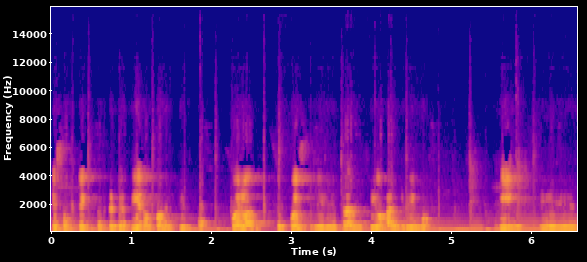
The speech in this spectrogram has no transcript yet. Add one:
esos textos se perdieron con el tiempo, fueron después eh, traducidos al griego y, eh,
